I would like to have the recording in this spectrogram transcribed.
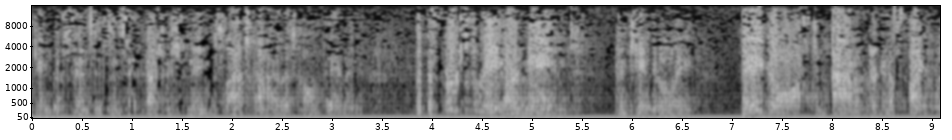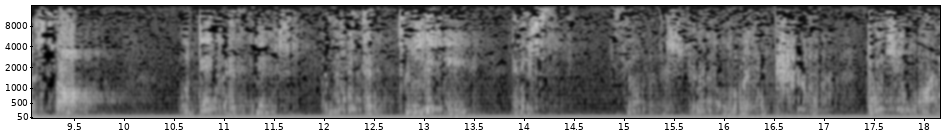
came to a census and said, gosh, we should name this last guy. Let's call him David. But the first three are named continually. They go off to battle. They're going to fight with Saul. Well, David is anointed to lead, and he's filled with the Spirit of the Lord and power. Don't you want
